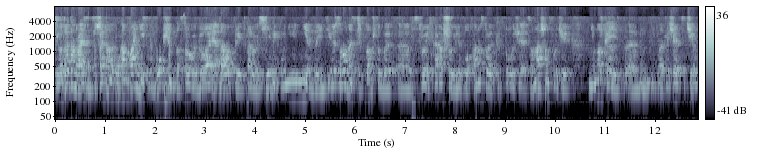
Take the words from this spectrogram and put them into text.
И вот в этом разница. Поэтому у компании, в общем-то, строго говоря, да, вот при второй схеме, у нее нет заинтересованности в том, чтобы э, строить хорошо или плохо. Она строит, как получается. В нашем случае немножко есть, э, отличается чем.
